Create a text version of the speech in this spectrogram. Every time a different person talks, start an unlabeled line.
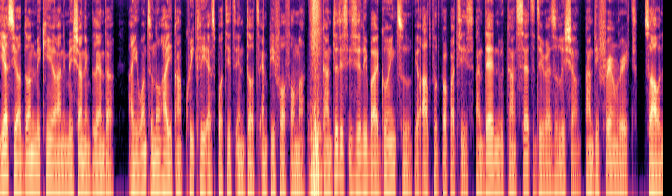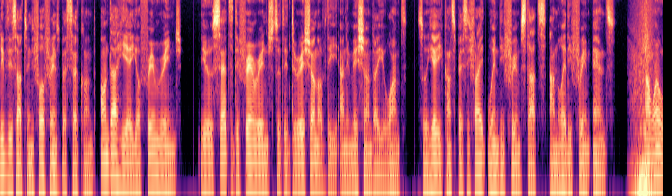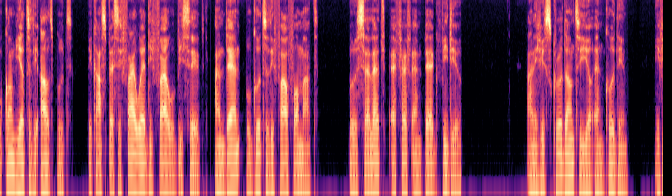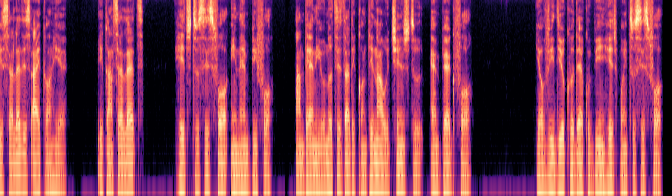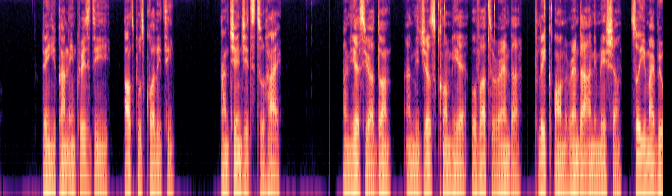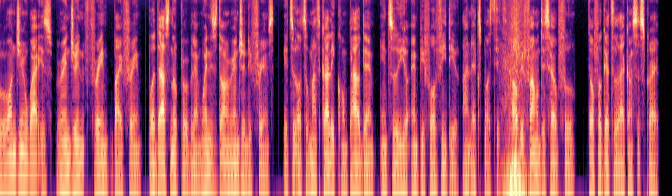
Yes, you are done making your animation in Blender and you want to know how you can quickly export it in .mp4 format. You can do this easily by going to your output properties and then we can set the resolution and the frame rate. So I'll leave this at 24 frames per second. Under here, your frame range, you set the frame range to the duration of the animation that you want. So here you can specify when the frame starts and where the frame ends. And when we come here to the output, you can specify where the file will be saved. And then we'll go to the file format. We'll select FFmpeg video. And if you scroll down to your encoding, if you select this icon here, you can select H264 in MP4. And then you'll notice that the container will change to MPEG-4. Your video codec will be in H.264. Then you can increase the output quality and change it to high. And yes, you are done. And you just come here over to render, click on render animation. So you might be wondering why it's rendering frame by frame, but that's no problem. When it's done rendering the frames, it will automatically compile them into your MP4 video and export it. I hope you found this helpful. Don't forget to like and subscribe.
